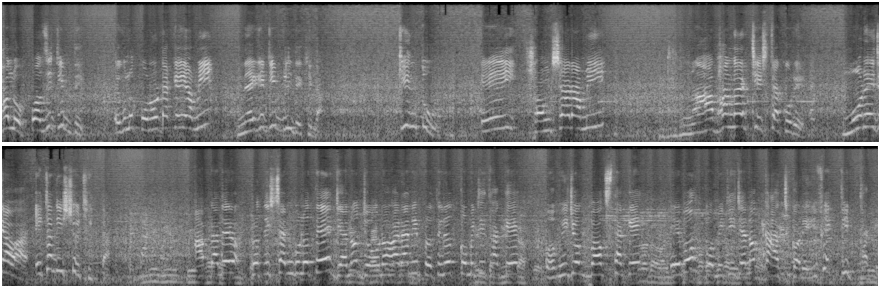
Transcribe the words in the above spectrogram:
ভালো পজিটিভ দিক। এগুলো কোনোটাকেই আমি নেগেটিভলি দেখি না। কিন্তু এই সংসার আমি না ভাঙার চেষ্টা করে মরে যাওয়া, এটা নিশ্চয়ই ঠিক না। আপনাদের প্রতিষ্ঠানগুলোতে যেন যৌন হয়রানি প্রতিরোধ কমিটি থাকে, অভিযোগ বক্স থাকে এবং কমিটি যেন কাজ করে ইফেক্টিভ থাকে।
